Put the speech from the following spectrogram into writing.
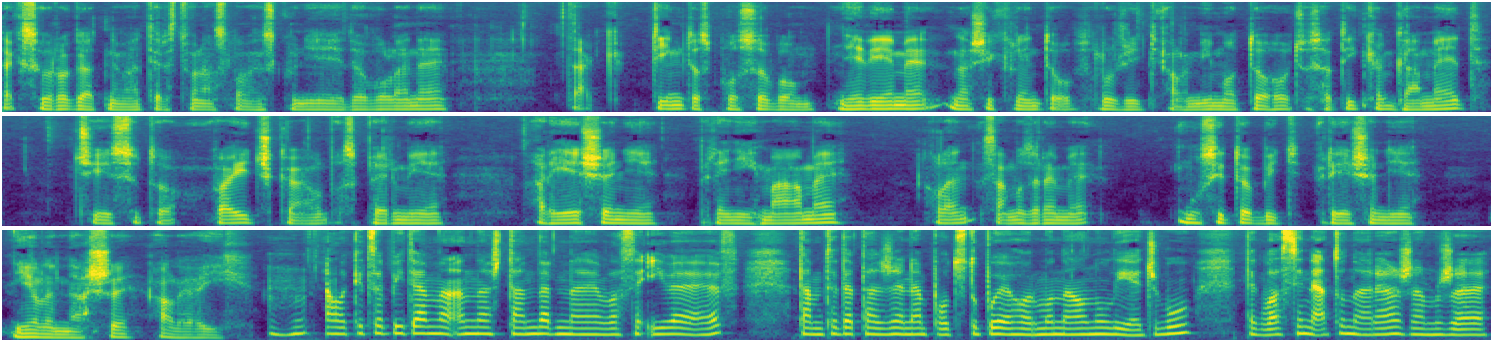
tak surogátne materstvo na Slovensku nie je dovolené. Tak týmto spôsobom nevieme našich klientov obslúžiť, ale mimo toho, čo sa týka gamet, či sú to vajíčka alebo spermie, riešenie pre nich máme, len samozrejme musí to byť riešenie nie len naše, ale aj ich. Uh-huh. Ale keď sa pýtam na štandardné vlastne IVF, tam teda tá žena podstupuje hormonálnu liečbu, tak vlastne na to narážam, že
